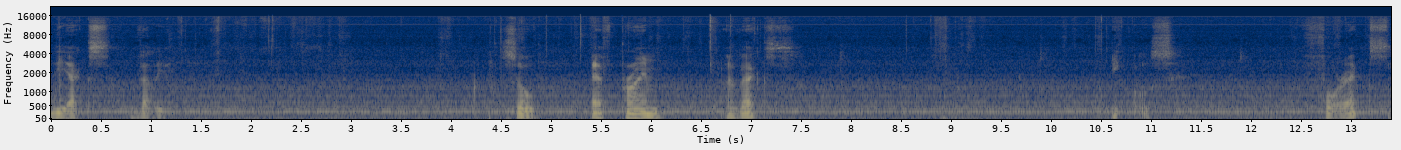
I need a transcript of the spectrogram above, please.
the x value. So f prime of x equals 4x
